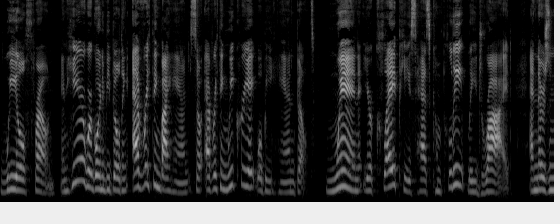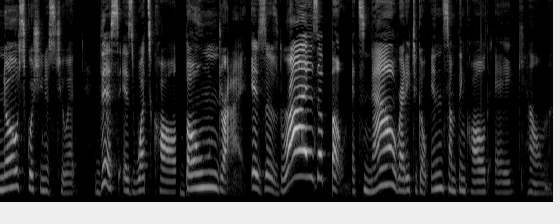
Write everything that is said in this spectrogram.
wheel thrown. And here we're going to be building everything by hand, so everything we create will be hand built. When your clay piece has completely dried and there's no squishiness to it, this is what's called bone dry. It's as dry as a bone. It's now ready to go in something called a kiln.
